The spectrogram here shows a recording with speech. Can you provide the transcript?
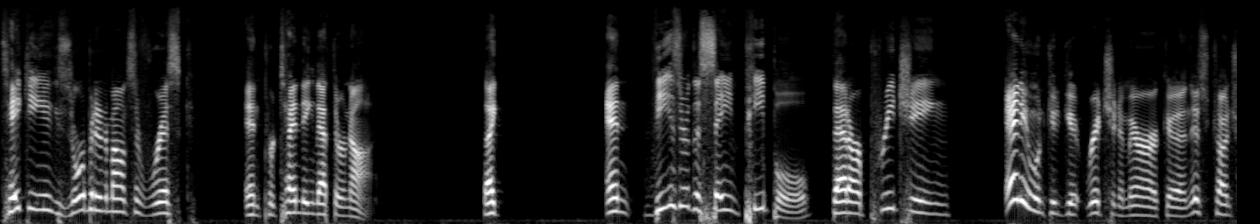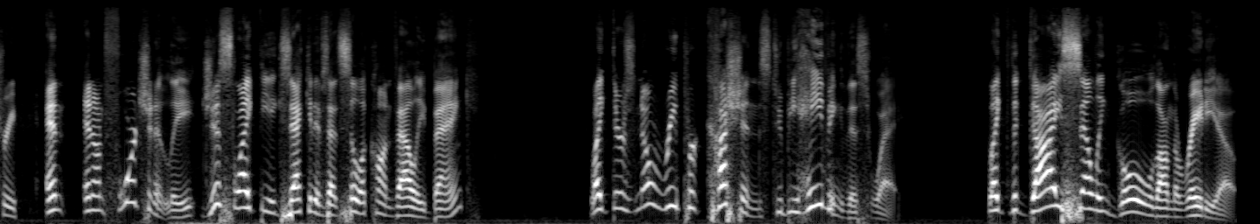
taking exorbitant amounts of risk, and pretending that they're not. Like, and these are the same people that are preaching anyone could get rich in America in this country. And and unfortunately, just like the executives at Silicon Valley Bank, like there's no repercussions to behaving this way. Like the guy selling gold on the radio.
